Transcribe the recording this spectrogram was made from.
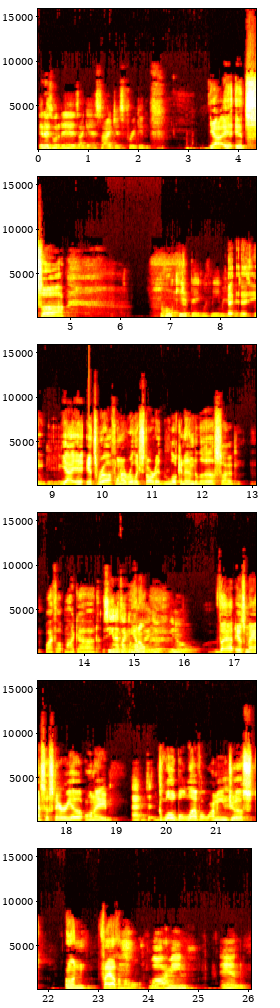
it is what it is, I guess. I just freaking, yeah, it, it's. uh the whole kid thing with me, man, I just don't get it. Yeah, it, it's rough. When I really started looking into this, I I thought, my God, See, and that's like the whole know, thing of, you know, that is mass hysteria on a at, global level. I mean, just unfathomable. well, I mean, and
